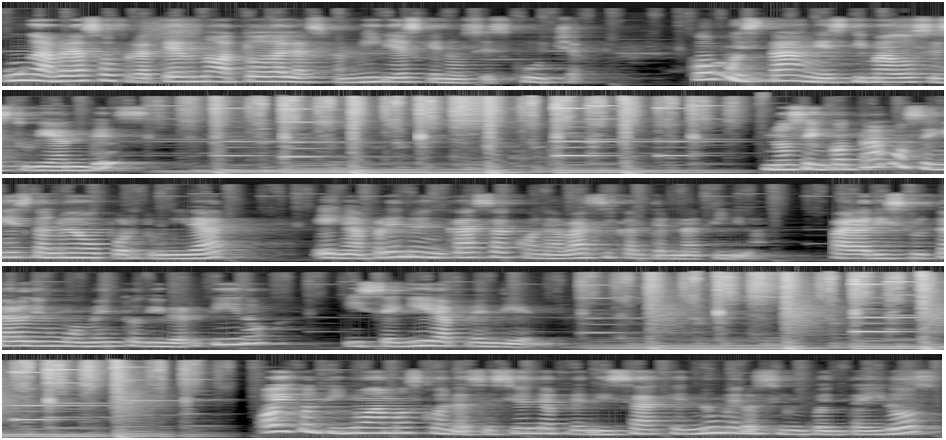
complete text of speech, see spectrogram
Un abrazo fraterno a todas las familias que nos escuchan. ¿Cómo están, estimados estudiantes? Nos encontramos en esta nueva oportunidad en Aprendo en Casa con la Básica Alternativa, para disfrutar de un momento divertido y seguir aprendiendo. Hoy continuamos con la sesión de aprendizaje número 52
